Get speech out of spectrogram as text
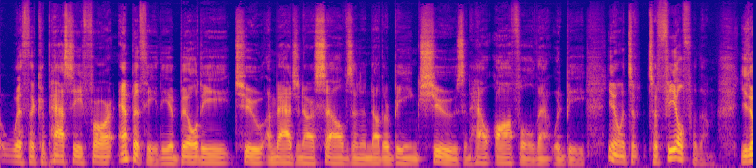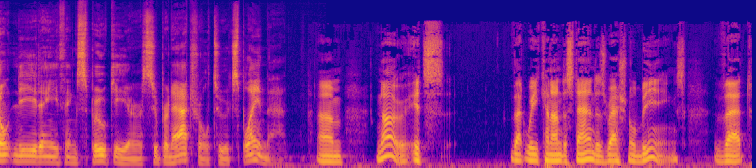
with the capacity for empathy, the ability to imagine ourselves in another being's shoes and how awful that would be, you know, and to, to feel for them. You don't need anything spooky or supernatural to explain that. Um, no, it's that we can understand as rational beings that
